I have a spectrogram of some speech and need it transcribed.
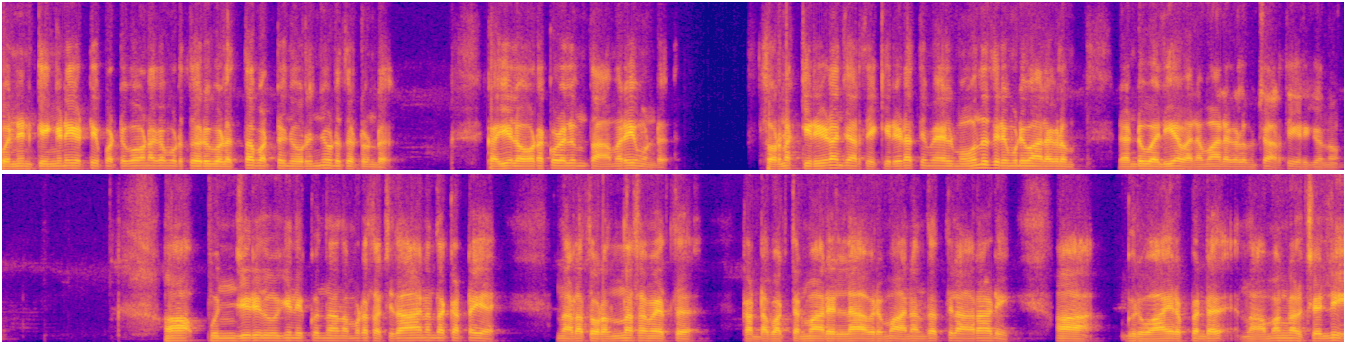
പൊന്നിൻ കിങ്ങിണി കെട്ടി പട്ടുകോണകം എടുത്ത് ഒരു വെളുത്ത പട്ട് ഞൊറിഞ്ഞുകൊടുത്തിട്ടുണ്ട്. കയ്യിൽ ഓടക്കുഴലും താമരയുമുണ്ട്. സ്വർണ കിരീടം ചാർത്തി കിരീടത്തിമേൽ മൂന്ന് തിരുമുടിമാലകളും രണ്ട് വലിയ വനമാലകളും ചാർത്തിയിരിക്കുന്നു. ആ പുഞ്ചിരി തൂകി നിൽക്കുന്ന നമ്മുടെ സച്ചിദാനന്ദ കട്ടയെ നട തുറന്ന സമയത്ത് കണ്ട ഭക്തന്മാരെല്ലാവരും ആനന്ദത്തിൽ ആറാടി. ആ ഗുരുവായൂരപ്പന്റെ നാമങ്ങൾ ചൊല്ലി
